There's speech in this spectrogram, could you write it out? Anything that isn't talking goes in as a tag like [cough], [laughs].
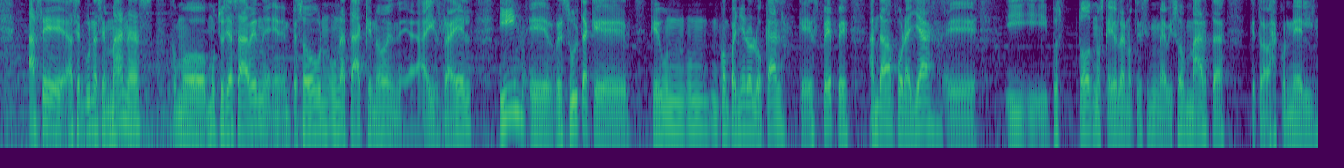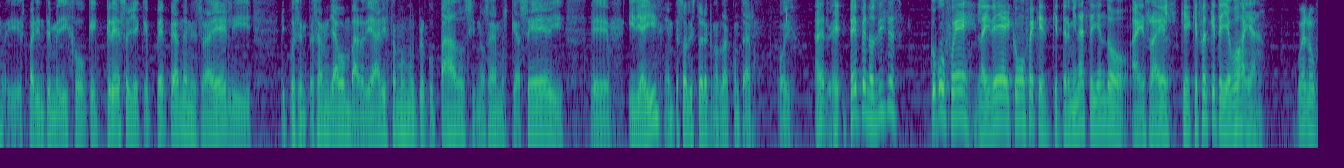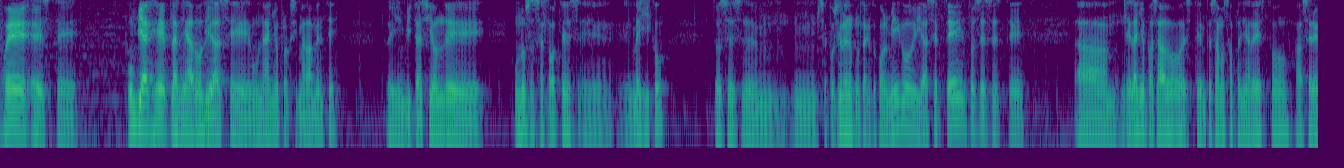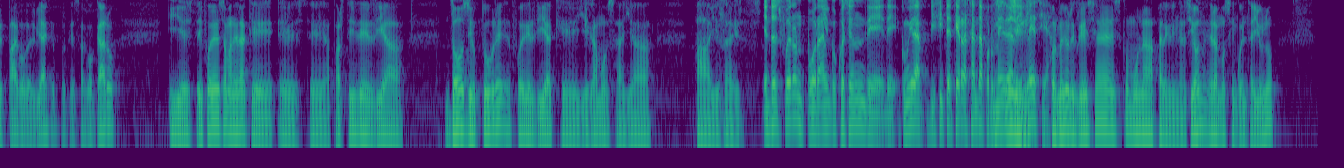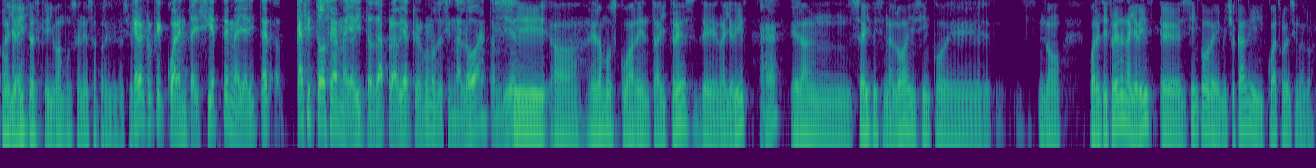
hace, hace algunas semanas, como muchos ya saben, eh, empezó un, un ataque ¿no? En- a Israel y eh, resulta que, que un, un compañero local, que es Pepe, andaba por allá eh, y, y, pues todos nos cayó la noticia, me avisó Marta que trabaja con él, y es pariente, me dijo, ¿qué crees? Oye, que Pepe anda en Israel y, y pues empezaron ya a bombardear y estamos muy preocupados y no sabemos qué hacer y, eh, y de ahí empezó la historia que nos va a contar hoy. A ver, eh, Pepe, nos dices cómo fue la idea y cómo fue que, que terminaste yendo a Israel. ¿Qué, qué fue que te llevó allá? Bueno, fue este un viaje planeado de hace un año aproximadamente, invitación de unos sacerdotes eh, en México. Entonces em, mm, se pusieron en contacto conmigo y acepté. Entonces, este, el año pasado este, empezamos a planear esto, a hacer el pago del viaje porque es algo caro. Y, este, fue de esa manera que a partir del día 2 de octubre fue el día que llegamos allá a Israel. Entonces fueron por algo, cuestión de, de como ir a visita de Tierra Santa por medio de la Sí, iglesia. Por medio de la iglesia es como una peregrinación. Éramos 51 Ok. nayaritas que íbamos en esa peregrinación. Que eran creo que 47 Nayaritas, casi todos eran Nayaritas, ¿verdad? Pero había creo, algunos de Sinaloa también. Sí, ah, éramos 43 de Nayarit, Ajá. eran 6 de Sinaloa y 5 de... No, 43 de Nayarit, 5 de Michoacán y 4 de Sinaloa.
